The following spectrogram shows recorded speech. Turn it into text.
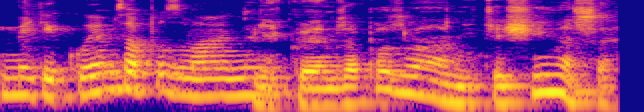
My děkujeme za pozvání. Děkujeme za pozvání, těšíme se.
